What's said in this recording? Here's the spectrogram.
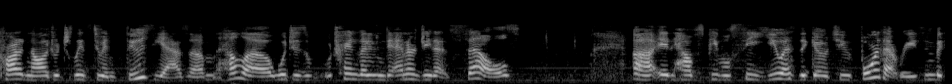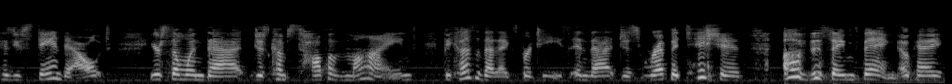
product knowledge, which leads to enthusiasm. Hello, which is translating into energy that sells. Uh, it helps people see you as the go-to for that reason because you stand out. You're someone that just comes top of mind because of that expertise and that just repetition of the same thing. Okay.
